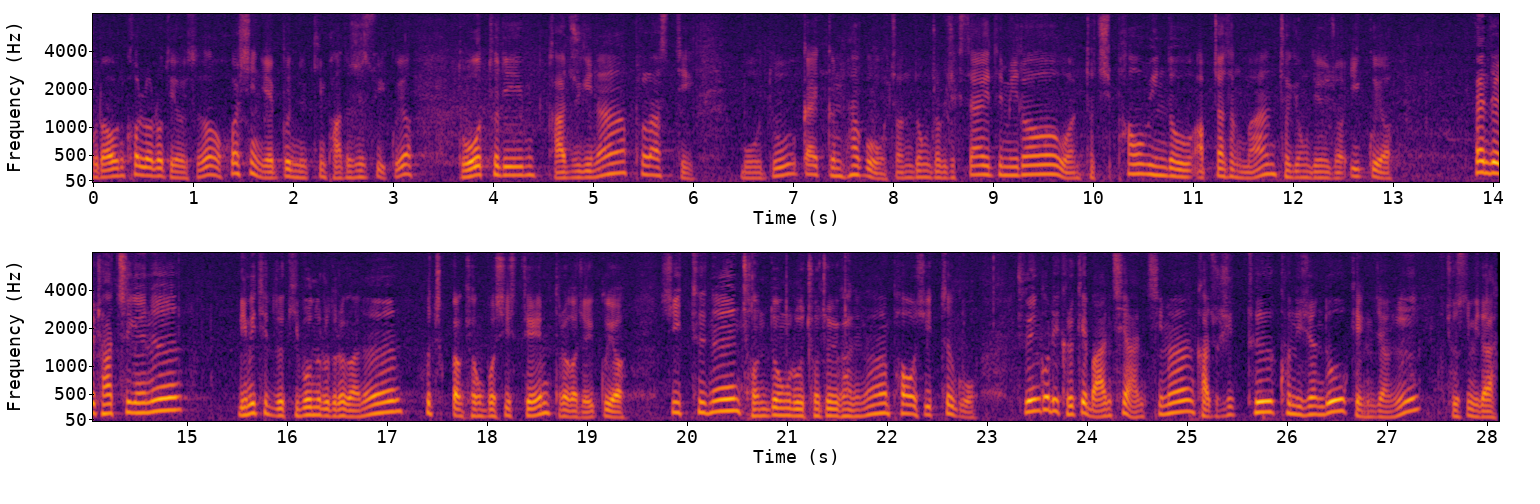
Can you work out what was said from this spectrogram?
브라운 컬러로 되어 있어서 훨씬 예쁜 느낌 받으실 수 있고요. 도어 트림, 가죽이나 플라스틱 모두 깔끔하고 전동 접이식 사이드 미러, 원터치 파워 윈도우 앞좌석만 적용되어져 있고요. 핸들 좌측에는 리미티드 기본으로 들어가는 후측방 경보 시스템 들어가져 있고요. 시트는 전동으로 조절 가능한 파워 시트고 주행거리 그렇게 많지 않지만 가죽 시트 컨디션도 굉장히 좋습니다.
